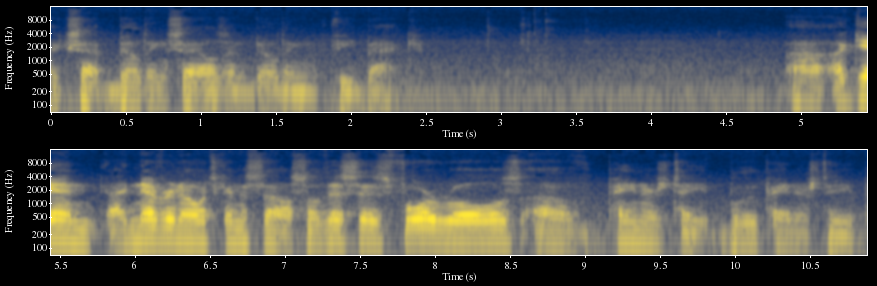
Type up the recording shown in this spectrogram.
except building sales and building feedback. Uh, again, I never know what's going to sell. So this is four rolls of painter's tape, blue painter's tape.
